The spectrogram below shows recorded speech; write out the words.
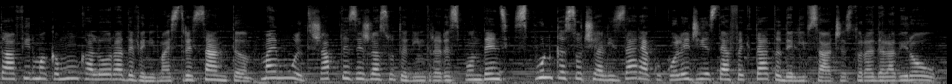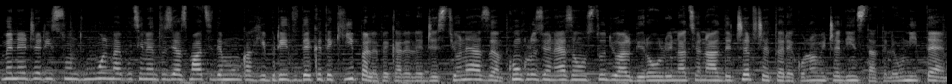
afirmă că munca lor a devenit mai stresantă. Mai mult, 70% dintre respondenți spun că socializarea cu colegii este afectată de lipsa acestora de la birou. Managerii sunt mult mai puțin entuziasmați de munca hibrid decât echipele pe care le gestionează, concluzionează un studiu al Biroului Național de Cercetări Economice din Statele Unite.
